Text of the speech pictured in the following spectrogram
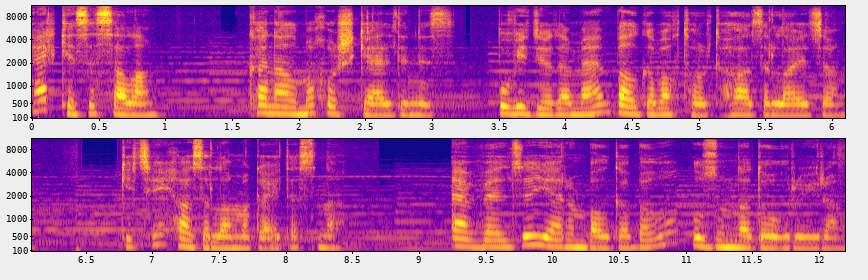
Herkese salam. Kanalıma xoş gəldiniz. Bu videoda mən balqabaq tortu hazırlayacağam. Keçək hazırlanma qaydasına. Əvvəlcə yarım balqabağı uzunla doğrayıram.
